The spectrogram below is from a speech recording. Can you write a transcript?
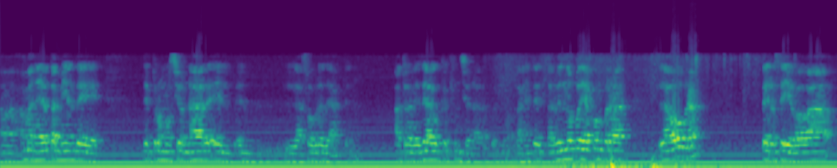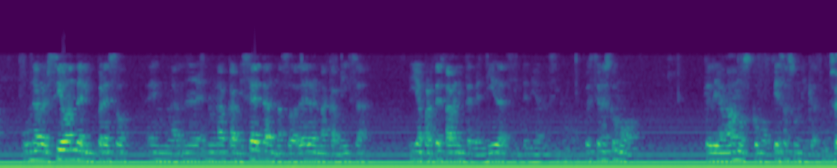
a, a manera también de, de promocionar el, el- las obras de arte, ¿no? a través de algo que funcionara. Pues, ¿no? La gente tal vez no podía comprar la obra, pero se llevaba una versión del impreso en, la- en una camiseta, en una sudadera, en una camisa, y aparte estaban intervenidas y tenían así como cuestiones como que le llamábamos como piezas únicas. ¿no? Sí.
